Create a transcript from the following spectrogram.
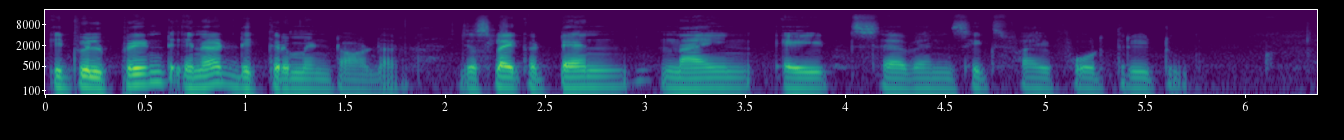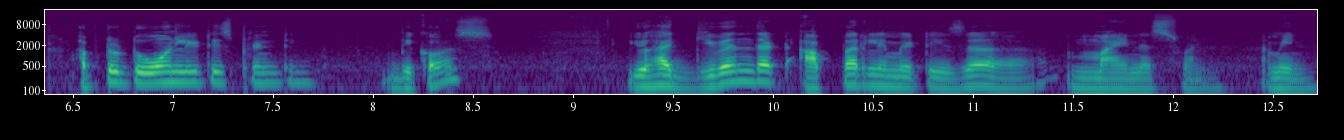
it will print in a decrement order just like a 10, 9, 8, 7, 6, 5, 4, 3, 2 up to 2 only it is printing because you have given that upper limit is a minus 1 I mean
